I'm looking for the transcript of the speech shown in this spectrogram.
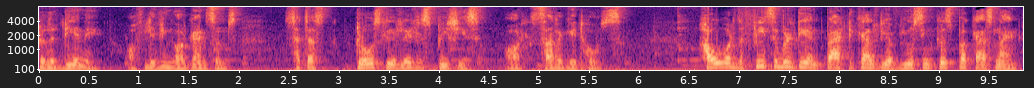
to the DNA of living organisms such as closely related species or surrogate hosts. However, the feasibility and practicality of using CRISPR-Cas9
